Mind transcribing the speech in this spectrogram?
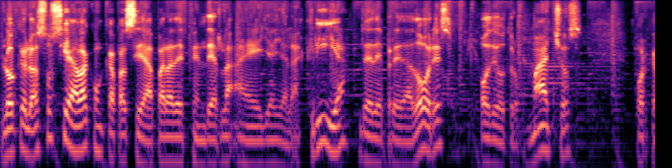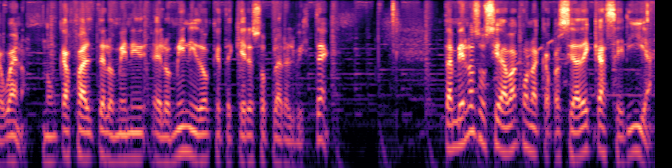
lo que lo asociaba con capacidad para defenderla a ella y a la cría de depredadores o de otros machos, porque bueno, nunca falta el, homínido que te quiere soplar el bistec. También lo asociaba con la capacidad de cacería,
